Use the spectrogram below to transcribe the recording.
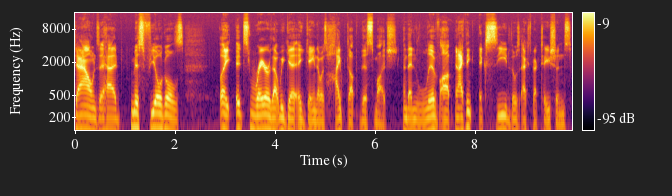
downs. It had missed field goals. Like it's rare that we get a game that was hyped up this much and then live up and I think exceed those expectations.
